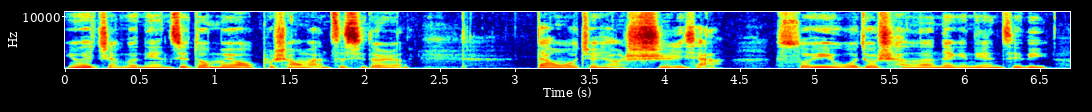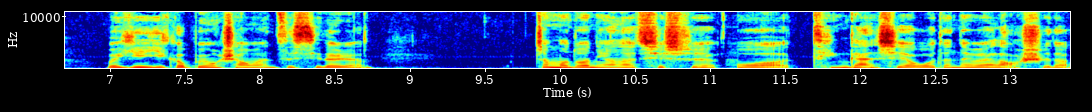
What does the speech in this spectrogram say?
因为整个年级都没有不上晚自习的人，但我就想试一下，所以我就成了那个年级里。唯一一个不用上晚自习的人，这么多年了，其实我挺感谢我的那位老师的，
